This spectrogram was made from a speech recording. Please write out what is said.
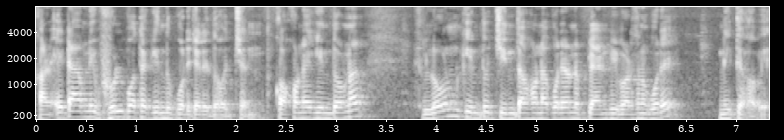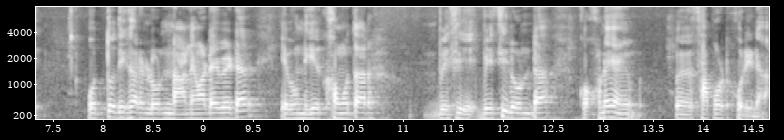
কারণ এটা আপনি ভুল পথে কিন্তু পরিচালিত হচ্ছেন। কখনোই কিন্তু আপনার লোন কিন্তু চিন্তা ভাবনা করে আপনার প্ল্যান প্রিপারেশন করে নিতে হবে। অত্যধিক হারে লোন না নেওয়াটাই বেটার এবং নিজের ক্ষমতার বেশি বেশি লোনটা কখনোই আমি সাপোর্ট করি না।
